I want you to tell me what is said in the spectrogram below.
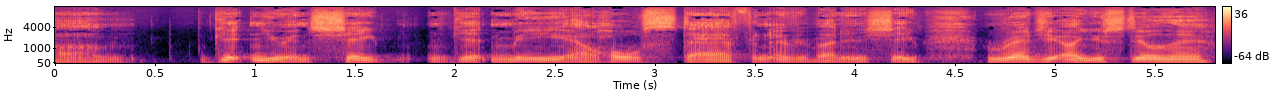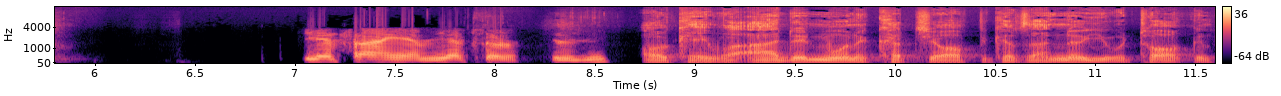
um, getting you in shape, getting me, our whole staff, and everybody in shape. Reggie, are you still there? Yes, I am. Yes, sir. Mm-hmm. Okay. Well, I didn't want to cut you off because I know you were talking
